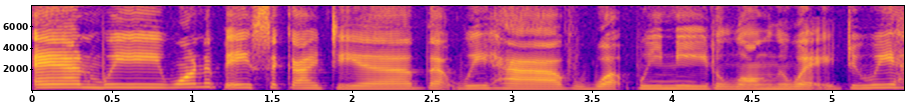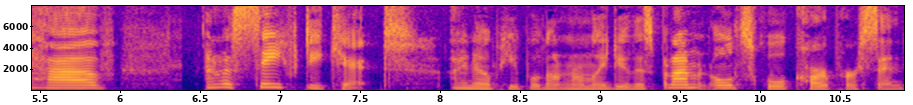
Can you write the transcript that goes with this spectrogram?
And we want a basic idea that we have what we need along the way. Do we have a safety kit? I know people don't normally do this, but I'm an old school car person.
